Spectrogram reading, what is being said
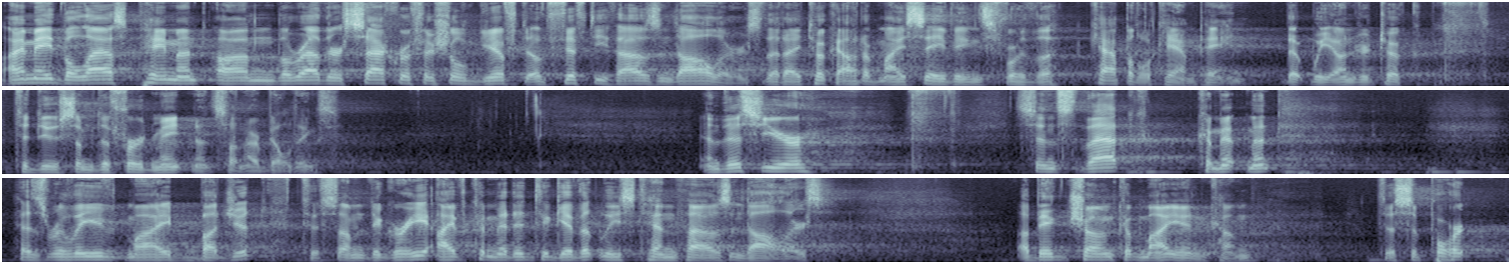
I made the last payment on the rather sacrificial gift of $50,000 that I took out of my savings for the capital campaign that we undertook to do some deferred maintenance on our buildings. And this year, since that commitment has relieved my budget to some degree, I've committed to give at least $10,000, a big chunk of my income, to support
